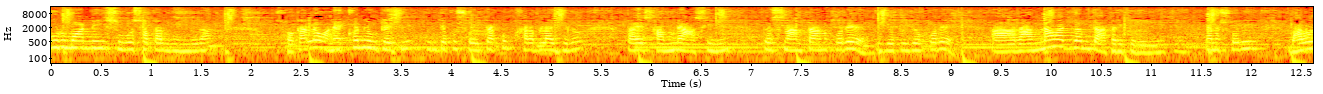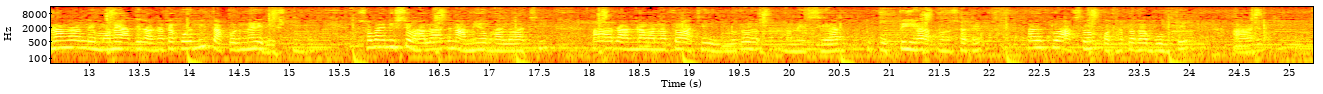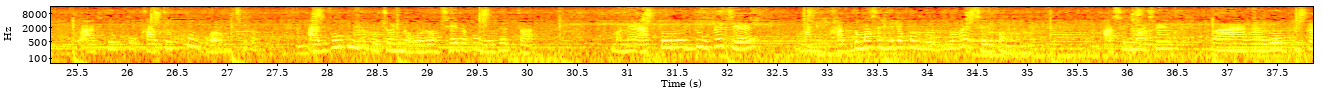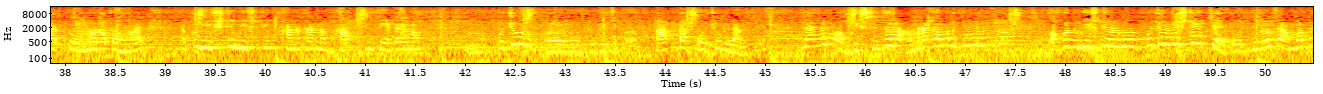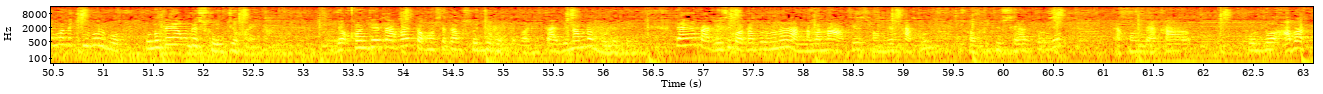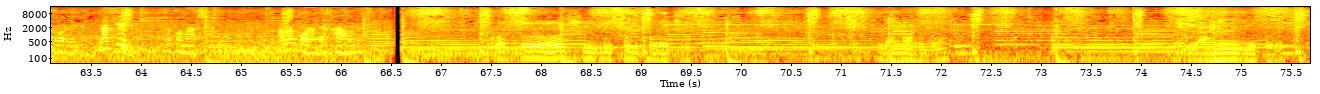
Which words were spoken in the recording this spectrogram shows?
Good morning, শুভ সকাল বন্ধুরা। সকালে অনেকক্ষণে উঠেছি, কিন্তু একটু শরীরটা খুব খারাপ লাগছিল, তাই সামনে আসিনি। তো স্নান টান করে, পুজো টুজো করে, আর রান্নাও আমি তাড়াতাড়ি করে নিয়েছি। কেন শরীর ভালো না লাগলে মনে আগে রান্নাটা করে নিই, তারপরে নয় রেস্ট নেব। সবাই নিশ্চয় ভালো আছেন, আমিও ভালো আছি। আর রান্না বান্না তো আছে, এগুলো তো মানে শেয়ার তো করতেই হয় আপনার সাথে। আর একটু আসলাম কথা টথা বলতে, আর আজকে কালকে খুব গরম ছিল। আজকেও কিন্তু প্রচণ্ড গরম সেই রকম রোদের তাপ। মানে এত রোদ্র উঠেছে মানে ভাদ্র মাসে যেরকম রৌদ্র হয়, সেরকম হয় আশ্বিন মাসে রৌদ্রটা একটু অন্যরকম হয়। একটু মিষ্টি মিষ্টি, ঠান্ডা ঠান্ডা ভাব, কিন্তু এটা যেন প্রচুর দিতে তাপটা প্রচুর লাগছে। যাই হোক বৃষ্টি হলো আমরা কেমন, কী বলুন তো? কখন বৃষ্টি হলো, প্রচুর বৃষ্টি হচ্ছে? রোদ্র হতে আমাদের মানে কী বলব, কোনোটাই আমাদের সহ্য হয় না। যখন যেটা হয়, তখন সেটা সহ্য করতে পারি তার জন্য আমরা বলে দিই। যাই হোক, আর বেশি কথা বলব না, রান্নাবান্না আছে, সঙ্গে থাকুন সব কিছু শেয়ার করব। এখন দেখা করব আবার পরে, নাকি? এখন আসছি। আবার পরে দেখা হবে। কত পড়েছে। পুরানো হলো। লাইন দিয়ে পড়েছে।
